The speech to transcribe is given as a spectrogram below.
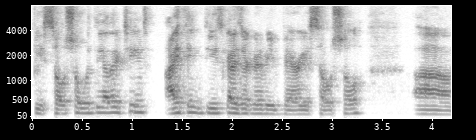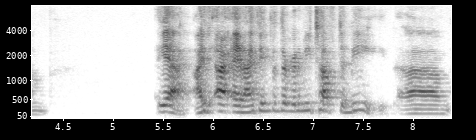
be social with the other teams. I think these guys are going to be very social. Um, yeah, I, I, and I think that they're going to be tough to beat. Um,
